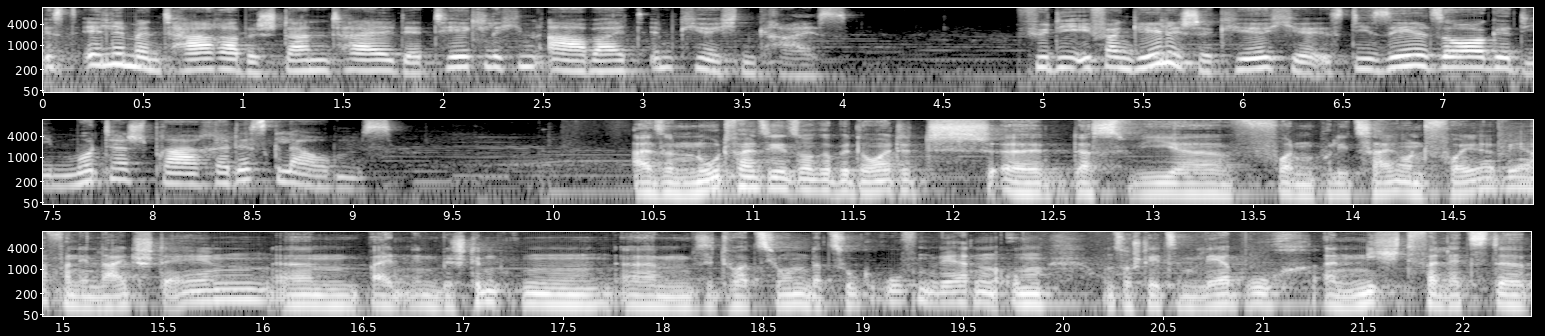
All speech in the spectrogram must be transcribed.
ist elementarer Bestandteil der täglichen Arbeit im Kirchenkreis. Für die evangelische Kirche ist die Seelsorge die Muttersprache des Glaubens. Also Notfallseelsorge bedeutet, äh, dass wir von Polizei und Feuerwehr, von den Leitstellen ähm, in bestimmten ähm, Situationen dazugerufen werden, um, und so steht es im Lehrbuch, äh, nicht verletzte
